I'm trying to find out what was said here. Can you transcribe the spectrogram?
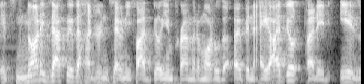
it's not exactly the 175 billion parameter model that OpenAI built, but it is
